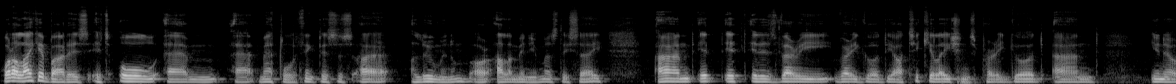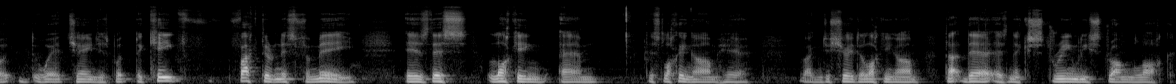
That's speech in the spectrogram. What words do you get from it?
What I like about it is it's all um, uh, metal. I think this is uh, aluminum or aluminium, as they say. And it, it, it is very, very good. The articulation is pretty good. And you know, the way it changes. But the key factor in this for me is this locking, um, this locking arm here. If I can just show you the locking arm, that there is an extremely strong lock.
